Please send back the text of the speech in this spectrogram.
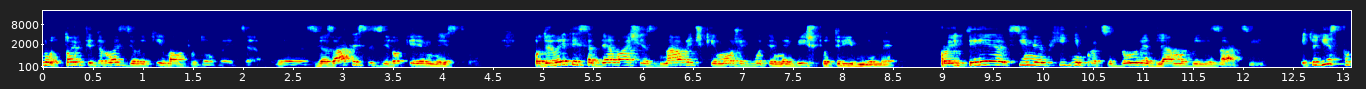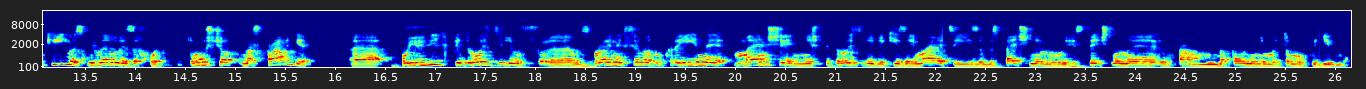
ну той підрозділ, який вам подобається, е, зв'язатися з його керівництвом, подивитися, де ваші навички можуть бути найбільш потрібними, пройти всі необхідні процедури для мобілізації, і тоді спокійно, сміливо заходити, тому що насправді. Е, Бойових підрозділів е, в збройних силах України менше ніж підрозділів, які займаються її забезпеченням логістичними там наповненнями тому подібне.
